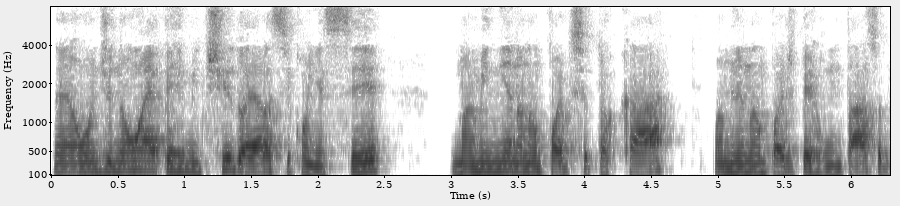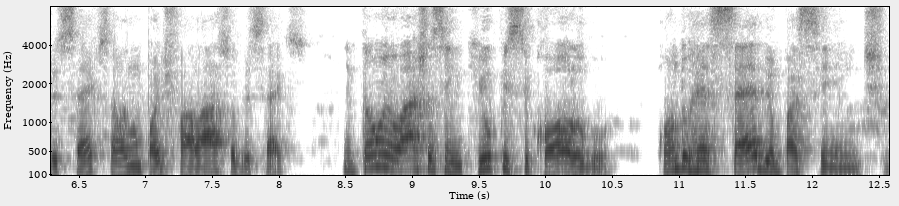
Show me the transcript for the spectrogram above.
né? onde não é permitido a ela se conhecer. Uma menina não pode se tocar, uma menina não pode perguntar sobre sexo, ela não pode falar sobre sexo. Então eu acho assim que o psicólogo, quando recebe um paciente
